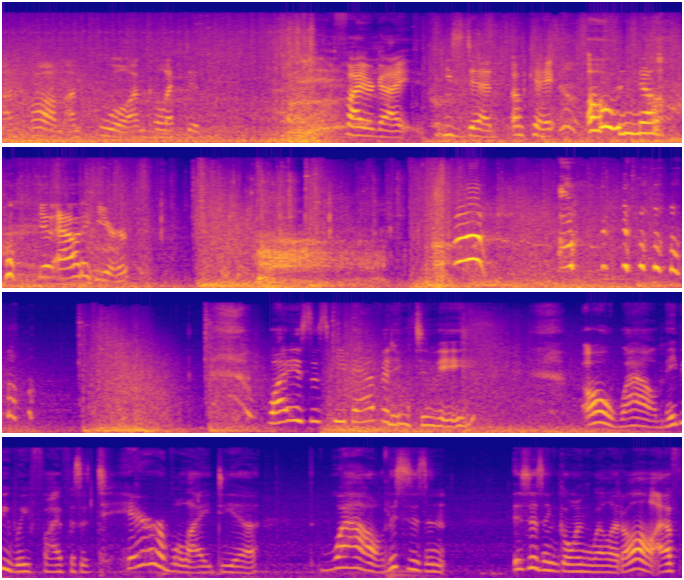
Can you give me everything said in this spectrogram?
I'm calm, I'm cool, I'm collected. Fire guy, he's dead. Okay. Oh no! Get out of here! Ah! Oh no! Why does this keep happening to me? Oh, wow. Maybe Wave 5 was a terrible idea. Wow, this isn't... This isn't going well at all. I've,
